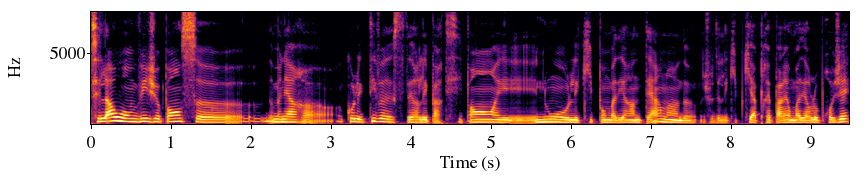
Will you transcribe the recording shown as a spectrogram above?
C'est là où on vit, je pense, euh, de manière euh, collective, c'est-à-dire les participants et, nous, l'équipe, on va dire, interne, de, je veux dire, l'équipe qui a préparé, on va dire, le projet,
